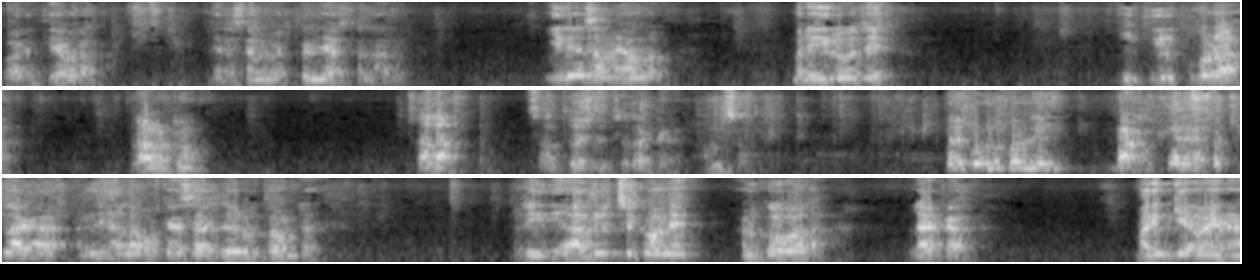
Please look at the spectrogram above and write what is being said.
వారి తీవ్ర నిరసన వ్యక్తం చేస్తున్నారు. ఇదే సమయంలో మరి ఈరోజే ఈ తీర్పు కూడా రావటం చాలా సంతోషించదగ్గ అంశం. మరి కొన్ని కొన్ని బటర్ఫ్లై ఎఫెక్ట్ లాగా అన్ని అలా ఒకేసారి జరుగుతూ ఉంటాయి. మరి ఇది యాదృచ్ఛికమనే అనుకోవాలా? లేక మరింకేమైనా?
